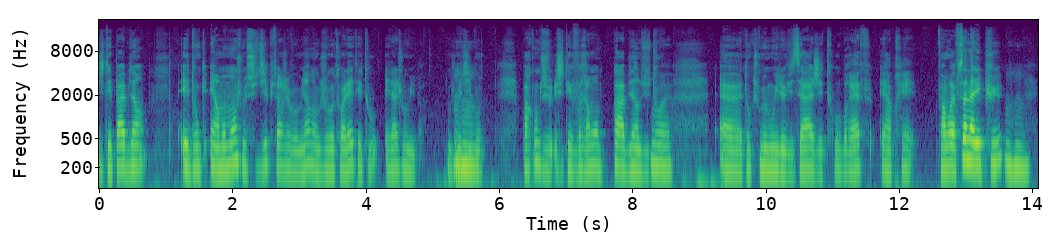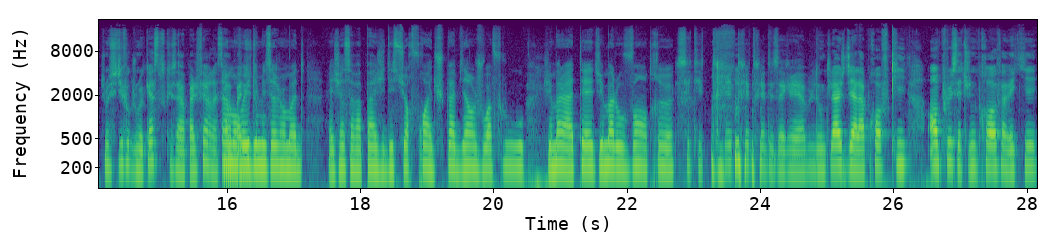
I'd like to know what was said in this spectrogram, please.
J'étais pas bien. Et donc, et à un moment, je me suis dit, putain, je vais vomir. Donc, je vais aux toilettes et tout. Et là, je vomis pas. Donc, je me dis, Mhm. bon. Par contre, j'étais vraiment pas bien du tout. Ouais. Euh, donc, je me mouille le visage et tout. Bref. Et après. Enfin, bref, ça n'allait plus. Mhm. Je me suis dit, il faut que je me casse parce que ça va pas le faire là. Ça Elle m'envoyait du des tout. messages en mode Aïcha, ça va pas, j'ai des sueurs froides, je suis pas bien, je vois flou, j'ai mal à la tête, j'ai mal au ventre. C'était très très très désagréable. Donc là, je dis à la prof qui, en plus, est une prof avec qui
